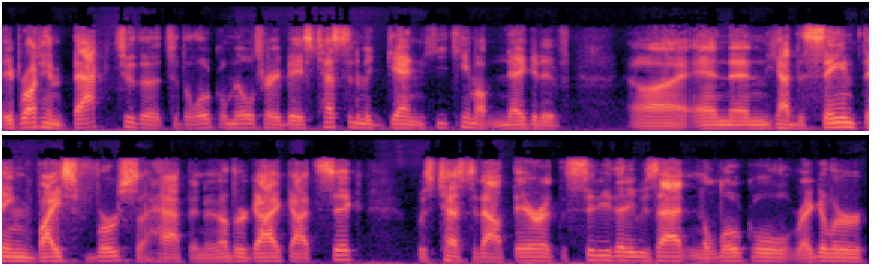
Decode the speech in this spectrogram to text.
They brought him back to the to the local military base, tested him again. He came up negative. Uh, and then he had the same thing, vice versa, happen. Another guy got sick, was tested out there at the city that he was at in the local regular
